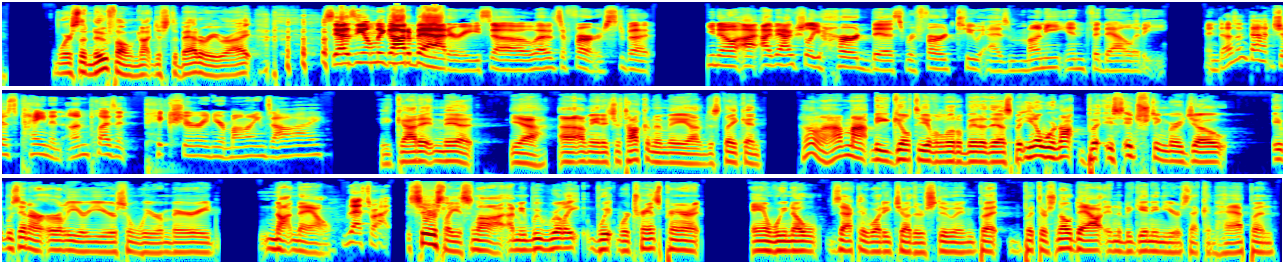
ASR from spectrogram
Where's the new phone? Not just the battery, right? Says he only got a battery, so that's a first. But, you know, I, I've actually heard this referred to as money infidelity. And doesn't that just paint an unpleasant picture in your mind's eye? You got to admit, yeah. Uh, I mean, as you're talking to me, I'm just thinking, I don't know, I might be guilty of a little bit of this, but you know, we're not. But it's interesting, Mary Jo. It was in our earlier years when we were married, not now. That's right. Seriously, it's not. I mean, we really we, we're transparent and we know exactly what each other's doing. But but there's no doubt in the beginning years that can happen.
